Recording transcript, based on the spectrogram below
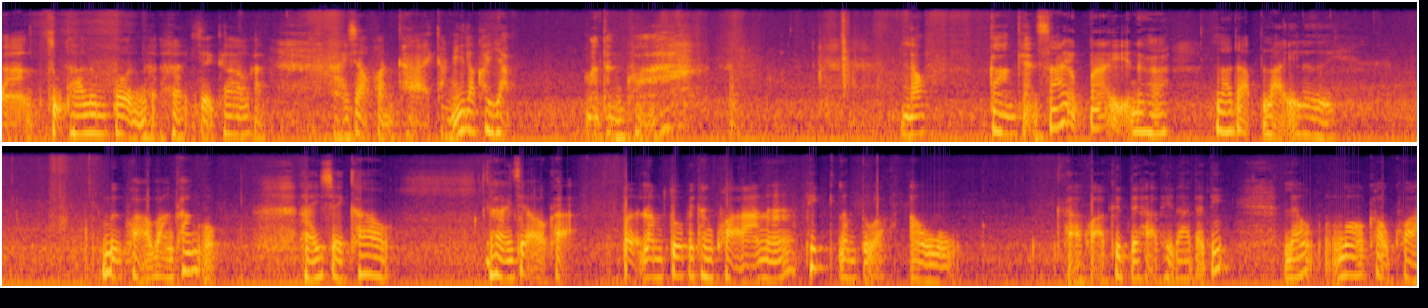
กลางสู่ท่าเริ่มต้นหายใจเข้าค่ะ หายใจออกผ่อนคลายคราวนี้เราขยับมาทางขวา แล้วกางแขนซ้ายออกไปนะคะ ระดับไหลเลย มือขวาวางข้างอก หายใจเข้า หายใจออกค่ะ เปิดลำตัวไปทางขวานะพลิกลำตัวเอาขาขวาขึ้นไปหาเพดานแบบนี้ แล้วงอเข่าขวา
